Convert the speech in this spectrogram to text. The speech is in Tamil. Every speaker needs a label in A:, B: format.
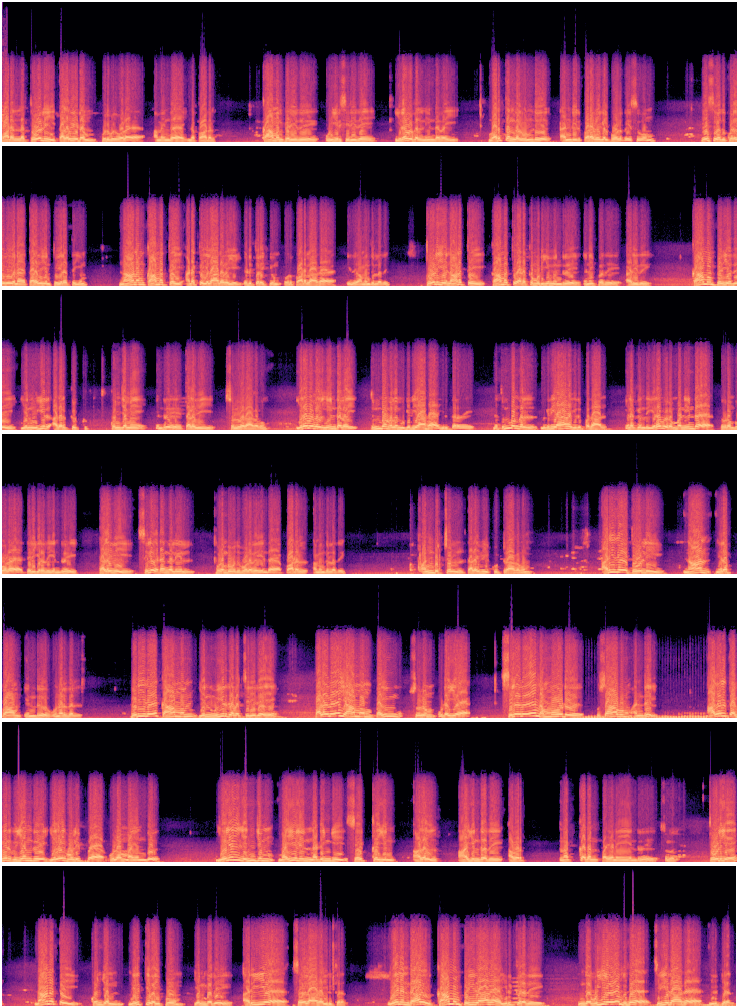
A: பாடல்ல தோழி தலைவியிடம் கூறுவது போல அமைந்த இந்த பாடல் காமம் பெரியது உயிர் சிறிதே இரவுகள் நீண்டவை வருத்தங்கள் உண்டு அன்றில் பறவைகள் போல பேசுவோம். பேசுவது குறைவு என தலைவியின் துயரத்தையும் நாணம் காமத்தை அடக்க இயலாதவையை எடுத்துரைக்கும் ஒரு பாடலாக இது அமைந்துள்ளது. தோழியை நாணத்தை காமத்தை அடக்க முடியும் என்று நினைப்பது அரிது. காமம் பெரியது என் உயிர் அதற்கு கொஞ்சமே என்று தலைவி சொல்வதாகவும் இரவுகள் நீண்டவை துன்பங்களும் மிகுதியாக இருக்கிறது. இந்த துன்பங்கள் மிகுதியாக இருப்பதால் எனக்கு இந்த இரவு ரொம்ப நீண்ட தூரம் போல தெரிகிறது என்று தலைவி சில இடங்களில் புலம்புவது போலவே இந்த பாடல் அமைந்துள்ளது. அன்பு சொல் தலைவி கூற்றாகவும் அரிதே தோழி நான் நிரப்பாம் என்று உணர்தல். பெரிதே காமம் என் உயிர் தவச் சிறிதே பலவே யாமம் பயன் சுழும் உடைய சிலவே நம்மோடு உசாவும் அன்றில் அலல் தவிர் வியங்கு இலை ஒலிப்ப உளம் மயந்து எழில் எஞ்சும் மயிலின் நடுங்கி சேர்க்கையின் அலல் ஆகின்றது அவர் நக்கதன் பயனே என்று சொல்வது. தோழியே நாணத்தை கொஞ்சம் நிறுத்தி வைப்போம் என்பது அரிய செயலாக இருக்கிறது. ஏனென்றால் காமம் பெரிதாக இருக்கிறது. இந்த உயிரோ மிக சிறியதாக இருக்கிறது.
